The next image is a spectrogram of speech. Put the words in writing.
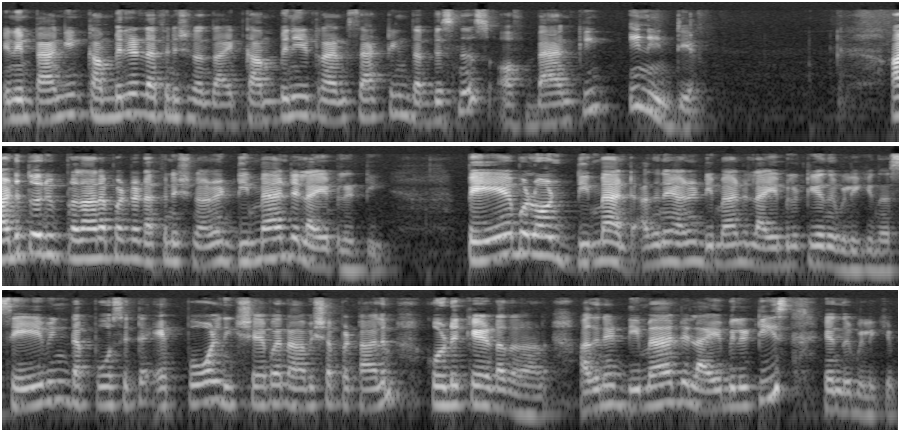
ഇനി ബാങ്കിങ് കമ്പനിയുടെ ഡെഫിനിഷൻ എന്തായി? Company transacting the business of banking in India അടുത്തൊരു പ്രധാനപ്പെട്ട ഡെഫിനിഷനാണ് demand liability payable on demand അതിനെയാണ് ഡിമാൻഡ് ലയബിലിറ്റി എന്ന് വിളിക്കുന്നത്. സേവിങ് ഡെപ്പോസിറ്റ് എപ്പോൾ നിക്ഷേപകൻ ആവശ്യപ്പെട്ടാലും കൊടുക്കേണ്ടതാണ്. അതിനെ ഡിമാൻഡ് ലയബിലിറ്റീസ് എന്ന് വിളിക്കും.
